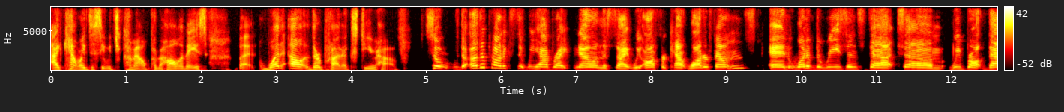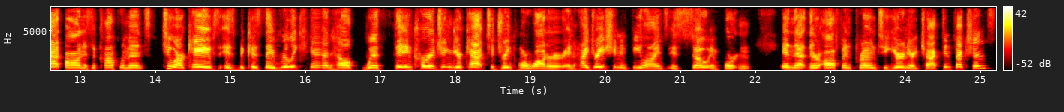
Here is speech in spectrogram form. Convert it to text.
I can't wait to see what you come out for the holidays. But what other products do you have? So the other products that we have right now on the site, we offer cat water fountains. And one of the reasons that um, we brought that on as a complement to our caves is because they really can help with the encouraging your cat to drink more water. And hydration in felines is so important in that they're often prone to urinary tract infections.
